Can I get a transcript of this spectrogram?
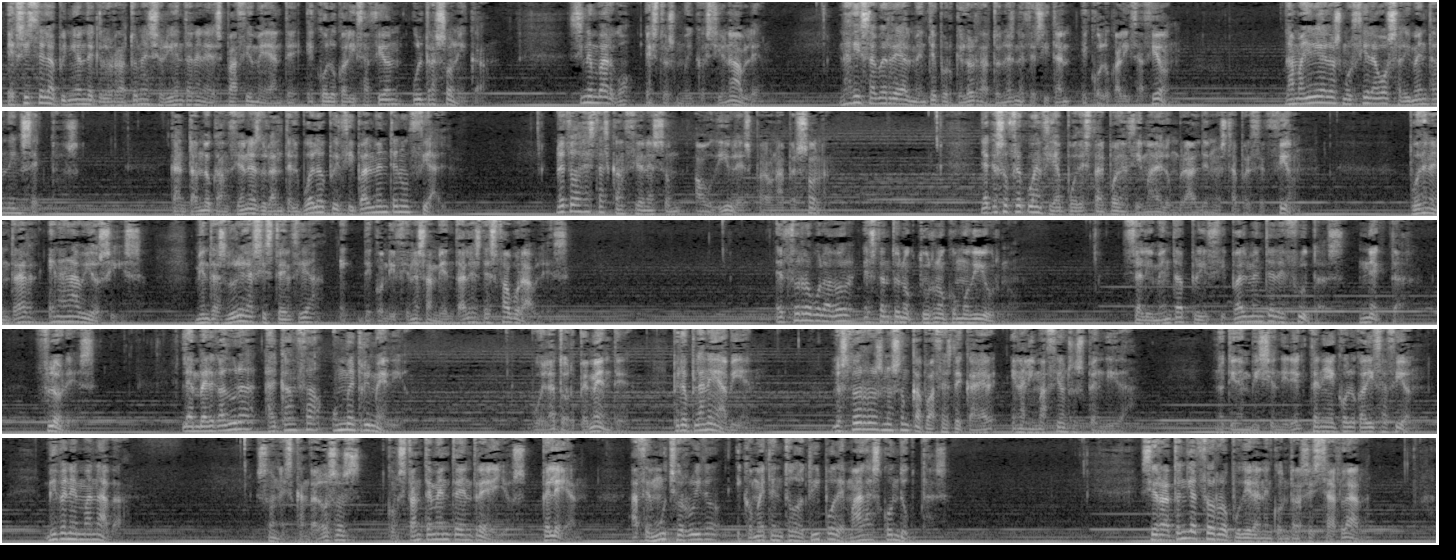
existe la opinión de que los ratones se orientan en el espacio mediante ecolocalización ultrasónica. Sin embargo, esto es muy cuestionable. Nadie sabe realmente por qué los ratones necesitan ecolocalización. La mayoría de los murciélagos se alimentan de insectos, cantando canciones durante el vuelo principalmente nupcial. No todas estas canciones son audibles para una persona ya que su frecuencia puede estar por encima del umbral de nuestra percepción. Pueden entrar en anabiosis, mientras dure la existencia de condiciones ambientales desfavorables. El zorro volador es tanto nocturno como diurno. Se alimenta principalmente de frutas, néctar, flores. La envergadura alcanza un metro y medio. Vuela torpemente, pero planea bien los zorros no son capaces de caer en animación suspendida. No tienen visión directa ni ecolocalización. Viven en manada. Son escandalosos constantemente entre ellos, pelean, hacen mucho ruido y cometen todo tipo de malas conductas. Si el ratón y el zorro pudieran encontrarse charlar,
